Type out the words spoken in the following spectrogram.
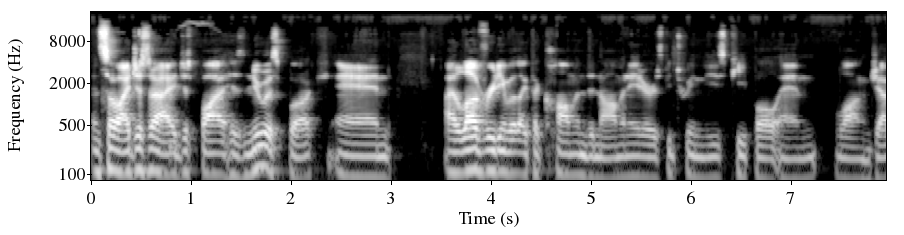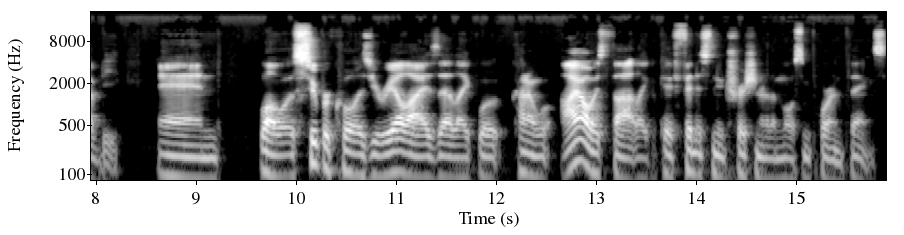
And so I just I just bought his newest book and I love reading about like the common denominators between these people and longevity. And well, what was super cool is you realize that like what kind of I always thought like okay, fitness and nutrition are the most important things.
